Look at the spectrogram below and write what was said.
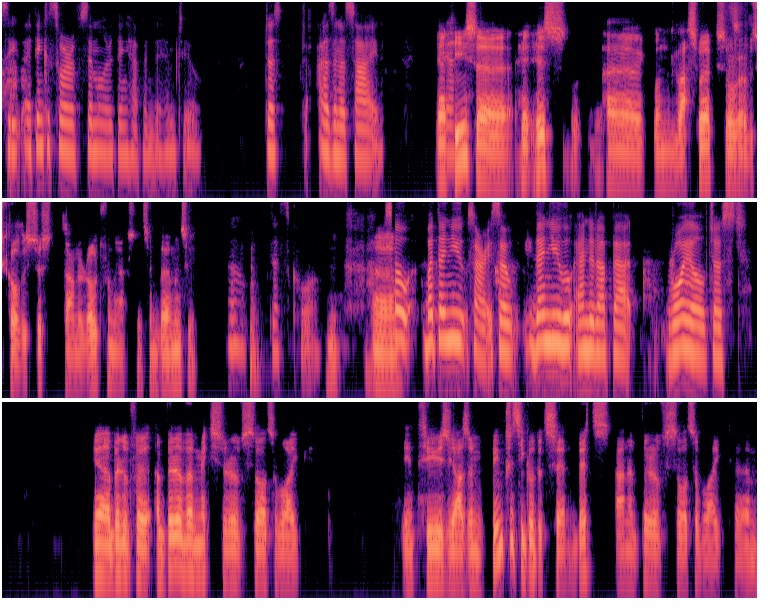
see, I think a sort of similar thing happened to him too. Just as an aside. Yeah, yeah. he's uh his uh London Glassworks or whatever it's called is just down the road from me. Actually, it's in Bermondsey. Oh, that's cool. Um, so, but then you, sorry, so then you ended up at Royal just. Yeah, a bit of a, a bit of a mixture of sort of like enthusiasm, being pretty good at certain bits, and a bit of sort of like um,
